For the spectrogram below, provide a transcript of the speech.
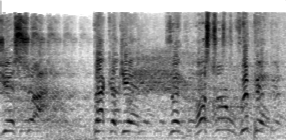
Yes, back again with Hostel Whipping.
